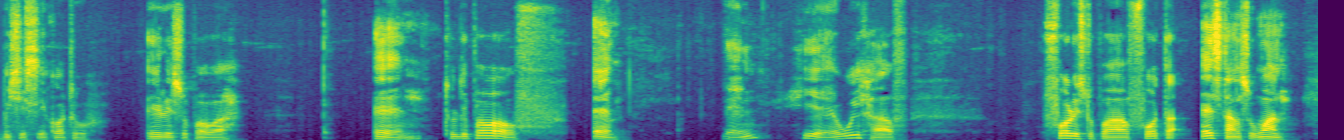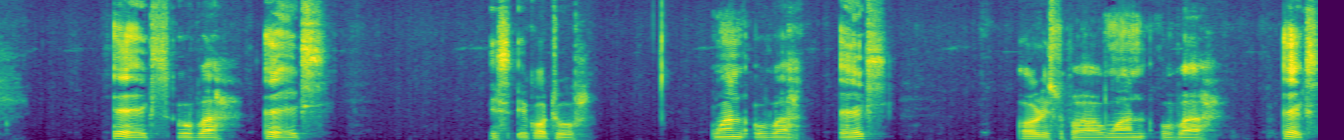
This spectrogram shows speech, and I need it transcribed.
which is equal to a raised to power n to the power of m. Then here we have 4 raised to power 4 s times 1 x over x is equal to 1 over x all raised to power 1 over x.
